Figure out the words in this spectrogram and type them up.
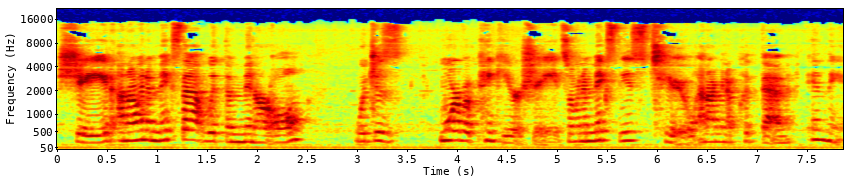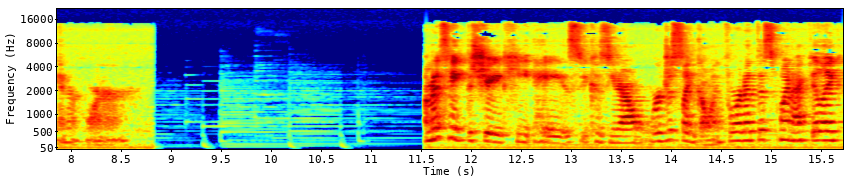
shade. And I'm gonna mix that with the Mineral, which is more of a pinkier shade. So I'm gonna mix these two and I'm gonna put them in the inner corner. I'm gonna take the shade Heat Haze because, you know, we're just like going for it at this point. I feel like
